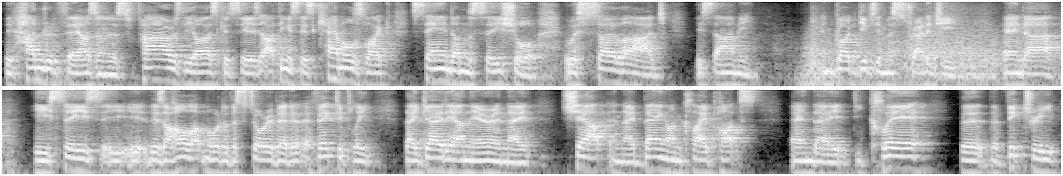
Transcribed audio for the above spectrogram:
The hundred thousand, as far as the eyes could see, I think it says camels like sand on the seashore. It was so large, this army, and God gives him a strategy, and uh, he sees. He, there's a whole lot more to the story, but effectively, they go down there and they shout and they bang on clay pots and they declare the, the victory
